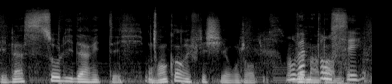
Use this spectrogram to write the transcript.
et la solidarité. On va encore réfléchir aujourd'hui. On va Demain, penser.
